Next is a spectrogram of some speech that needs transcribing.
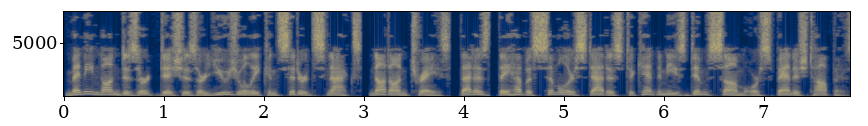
Many non-dessert dishes are usually considered snacks, not entrees, that is, they have a similar status to Cantonese dim sum or Spanish tapas.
